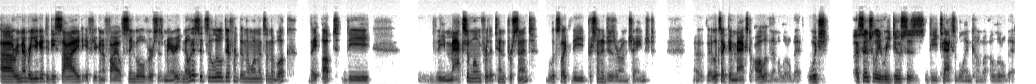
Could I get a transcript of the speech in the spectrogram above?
Uh, remember, you get to decide if you're going to file single versus married. Notice it's a little different than the one that's in the book. They upped the the maximum for the 10%. Looks like the percentages are unchanged. Uh, it looks like they maxed all of them a little bit, which essentially reduces the taxable income a, a little bit.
